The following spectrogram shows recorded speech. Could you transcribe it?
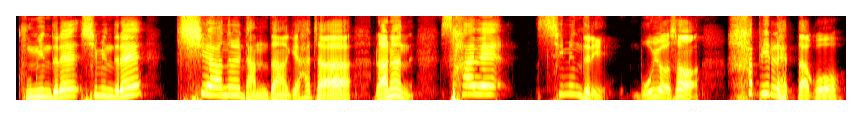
국민들의 시민들의 치안을 담당하게 하자라는 사회 시민들이 모여서 합의를 했다고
